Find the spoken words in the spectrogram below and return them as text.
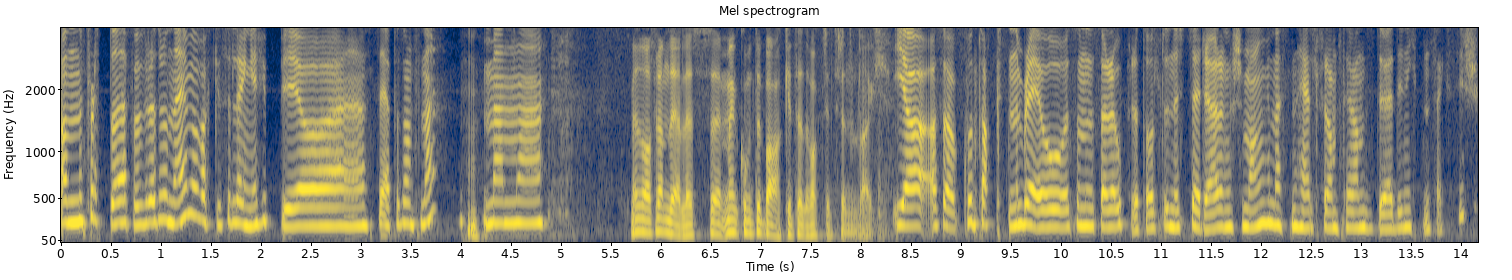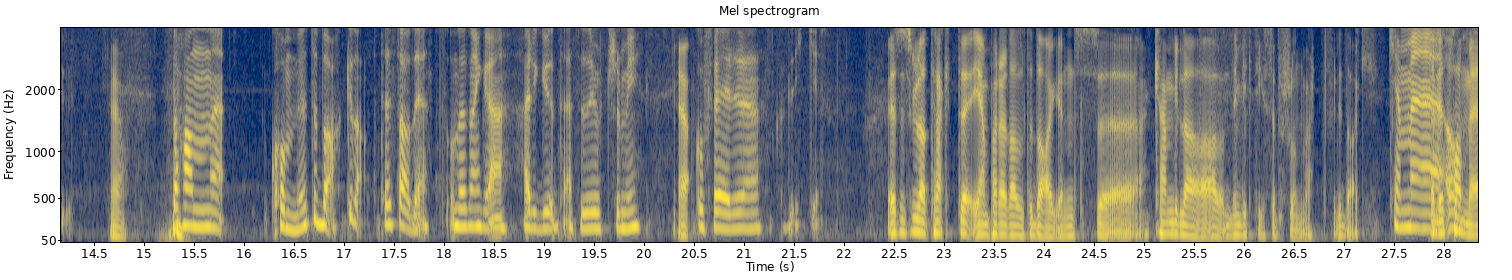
Han flytta derfor fra Trondheim og var ikke så lenger hyppig å se på Samfunnet. Hm. Men eh, Men, var fremdeles, men kom tilbake til det vakre Trøndelag. ja, altså, kontakten ble jo som det står, opprettholdt under større arrangement nesten helt fram til hans død i 1967. Ja. Så han eh, kom jo tilbake da, til stadighet. Og det tenker jeg, herregud, jeg tror du har gjort så mye. Ja. Hvorfor eh, skal du ikke? Hvis du skulle ha trukket en parallell til dagens, uh, hvem ville den viktigste personen vært for i dag? Hvem er Eller å, samme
